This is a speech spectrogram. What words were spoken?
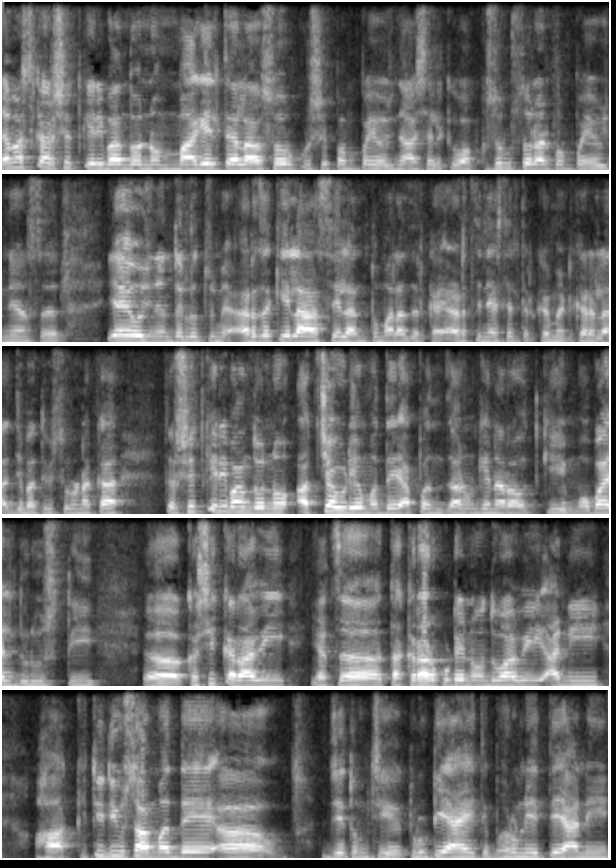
नमस्कार शेतकरी बांधवांनो. मागेल त्याला सौर कृषी पंप योजना असेल किंवा कुसुम सोलार पंप योजना असेल या योजनेअंतर्गत तुम्ही अर्ज केला असेल आणि तुम्हाला जर काही अडचणी असेल तर कमेंट करायला अजिबात विसरू नका. तर शेतकरी बांधवांनो आजच्या व्हिडिओमध्ये आपण जाणून घेणार आहोत की मोबाईल दुरुस्ती कशी करावी याचं तक्रार कुठे नोंदवावी आणि हा किती दिवसामध्ये जे तुमची त्रुटी आहे ती भरून येते आणि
